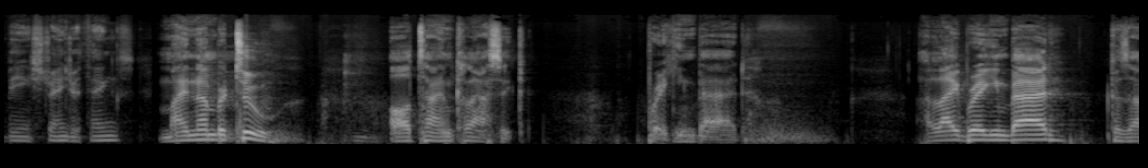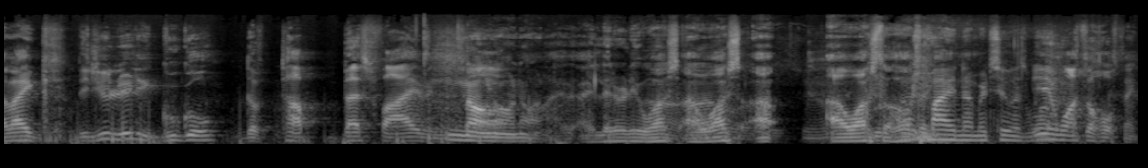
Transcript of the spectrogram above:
being Stranger Things. My number two, all time classic, Breaking Bad. I like Breaking Bad because I like. Did you really Google the top best five? And No, no. no. I literally watched. I watched. I, I watched the whole thing. my number two as You well. didn't watch the whole thing.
